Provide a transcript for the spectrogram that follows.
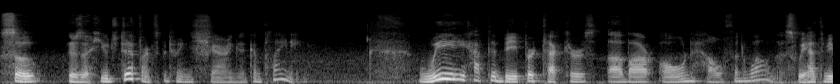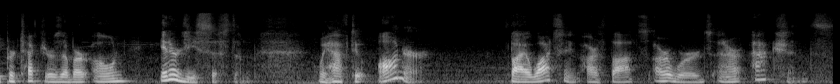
So there's a huge difference between sharing and complaining. We have to be protectors of our own health and wellness. We have to be protectors of our own energy system. We have to honor by watching our thoughts, our words, and our actions.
